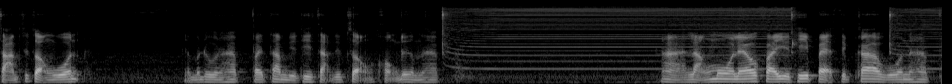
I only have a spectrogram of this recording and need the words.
32 โวลต์ เดี๋ยวมาดูนะครับ ไฟต่ำอยู่ที่ 32 ของเดิมนะครับ หลังโมแล้วไฟอยู่ที่ 89 โวลต์นะครับ ไฟ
